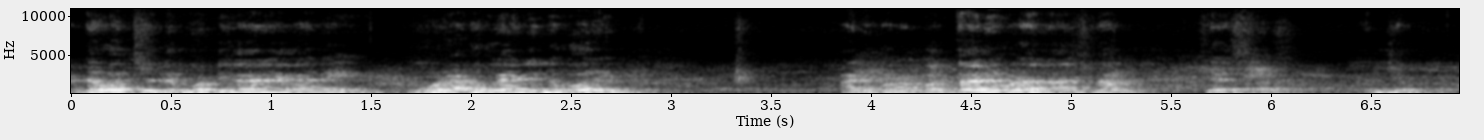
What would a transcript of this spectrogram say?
అంటే వచ్చింది పొట్టిగానే కానీ మూడు అడుగులే నిన్ను కోరిండు అని మన మొత్తాన్ని కూడా నాశనం చేస్తాడు అని చెప్తాడు.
